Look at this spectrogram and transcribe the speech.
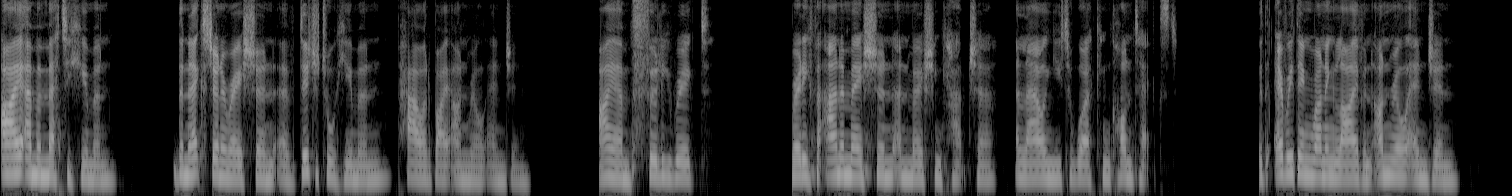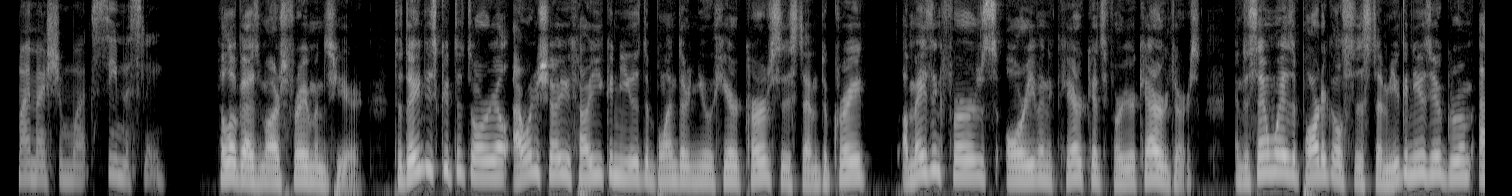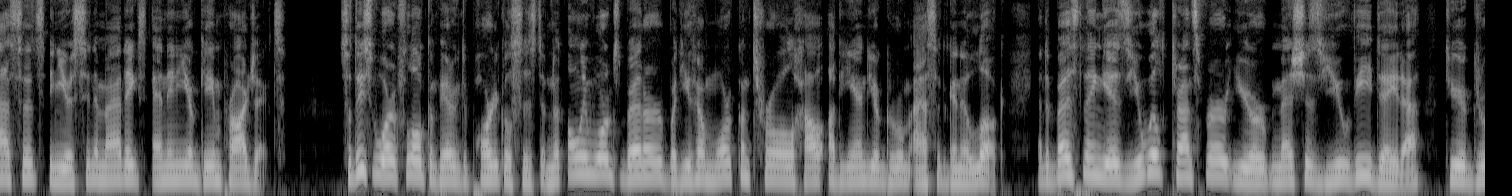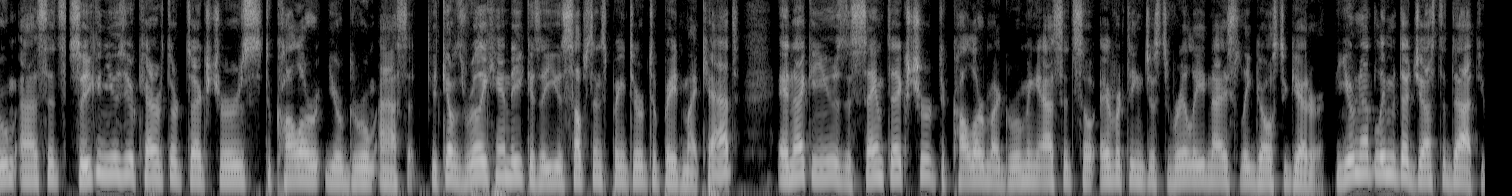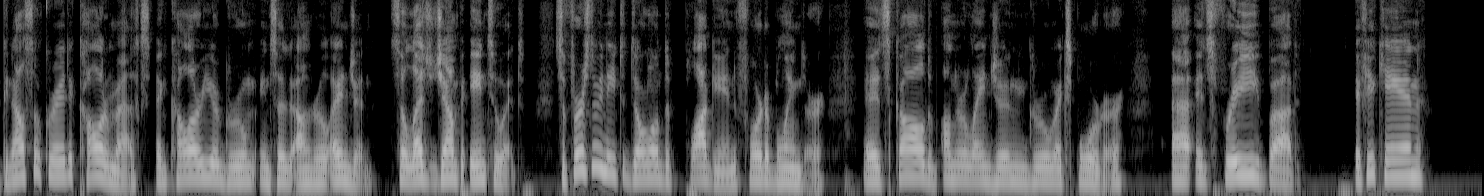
I am a metahuman, the next generation of digital human powered by Unreal Engine. I am fully rigged, ready for animation and motion capture, allowing you to work in context. With everything running live in Unreal Engine, my motion works seamlessly. Hello guys, Maris Freimanis here. Today in this quick tutorial, I want to show you how you can use the Blender new hair curve system to create amazing furs or even haircuts for your characters. In the same way as a particle system, you can use your groom assets in your cinematics and in your game projects. So this workflow comparing to particle system not only works better, but you have more control how at the end your groom asset gonna look. And the best thing is you will transfer your mesh's UV data to your groom assets so you can use your character textures to color your groom asset. It comes really handy because I use Substance Painter to paint my cat and I can use the same texture to color my grooming assets so everything just really nicely goes together. You're not limited just to that. You can also create a color masks and color your groom inside Unreal Engine. So let's jump into it. So first we need to download the plugin for the Blender. It's called Unreal Engine Groom Exporter. Uh, it's free, but if you can,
